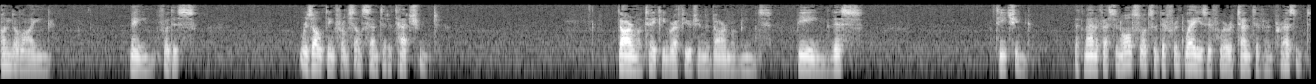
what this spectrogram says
underlying name for this resulting from self-centered attachment. Dharma, taking refuge in the Dharma means being this teaching that manifests in all sorts of different ways if we're attentive and present.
